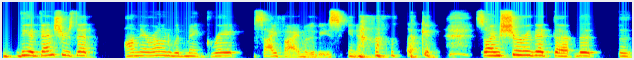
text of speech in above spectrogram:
the adventures that on their own would make great sci-fi movies you know like, so i'm sure that the the the,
